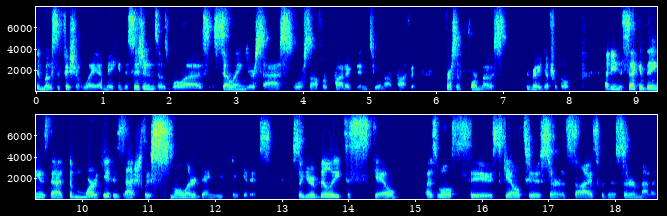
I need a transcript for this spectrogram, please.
the most efficient way of making decisions as well as selling your SaaS or software product into a nonprofit. First and foremost, very difficult. I think the second thing is that the market is actually smaller than you think it is. So your ability to scale as well as to scale to a certain size within a certain amount of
